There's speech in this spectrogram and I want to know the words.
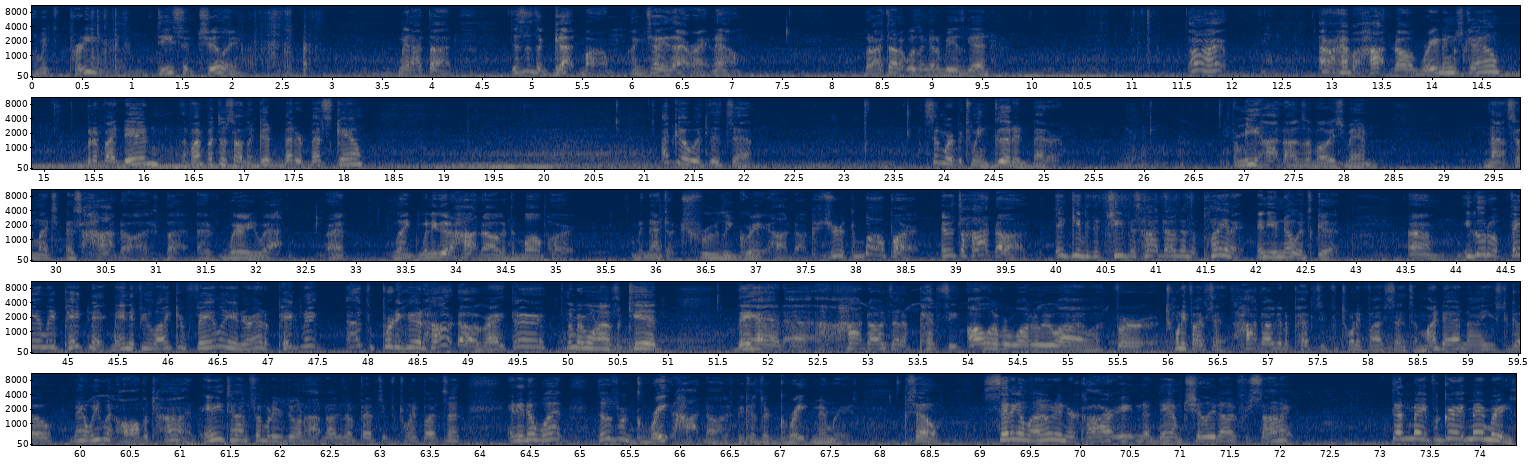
I mean, it's pretty decent chili. I mean, I thought this is a gut bomb. I can tell you that right now. But I thought it wasn't going to be as good. All right. I don't have a hot dog rating scale, but if I did, if I put this on the good, better, best scale, I'd go with it's uh, somewhere between good and better. For me, hot dogs have always been not so much as hot dogs, but as where you at, right? Like when you get a hot dog at the ballpark, I mean that's a truly great hot dog because you're at the ballpark and it's a hot dog. They give you the cheapest hot dog on the planet, and you know it's good. Um, you go to a family picnic, man. If you like your family and you're at a picnic, that's a pretty good hot dog right there. I remember when I was a kid, they had uh, hot dogs and a Pepsi all over Waterloo, Iowa for 25 cents. Hot dog and a Pepsi for 25 cents. And my dad and I used to go, man, we went all the time. Anytime somebody was doing hot dogs and a Pepsi for 25 cents. And you know what? Those were great hot dogs because they're great memories. So, sitting alone in your car eating a damn chili dog for Sonic doesn't make for great memories.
